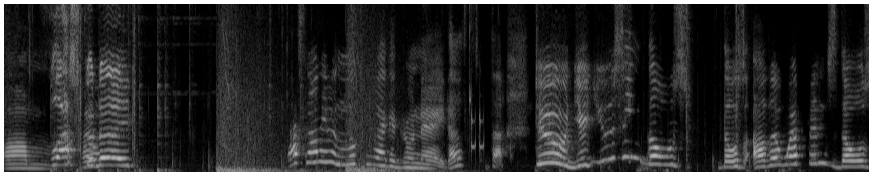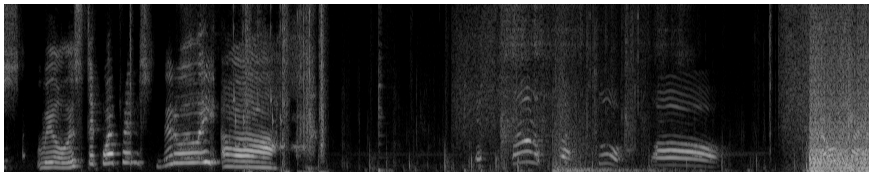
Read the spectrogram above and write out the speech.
um, Blast well, grenade! Not even looking like a grenade. That's that, dude. You're using those those other weapons, those realistic weapons, literally. Ah, It's Strike Source. Oh. that was my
